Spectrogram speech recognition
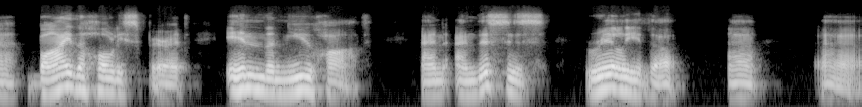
uh, by the Holy Spirit in the new heart. And, and this is really the, uh, uh,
